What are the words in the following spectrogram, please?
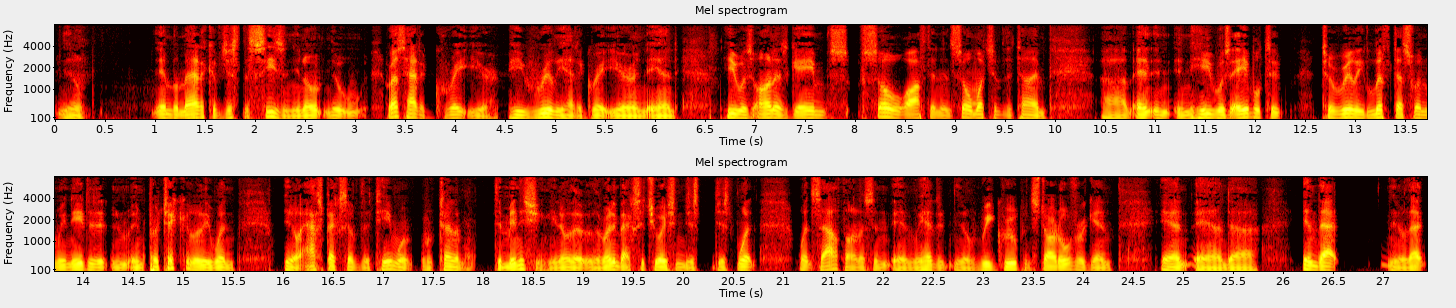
you know emblematic of just the season. You know, Russ had a great year. He really had a great year, and and he was on his game so often and so much of the time, um, and, and and he was able to to really lift us when we needed it, and, and particularly when you know aspects of the team were, were kind of diminishing. You know, the, the running back situation just, just went went south on us, and, and we had to you know regroup and start over again. And and uh, in that you know that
